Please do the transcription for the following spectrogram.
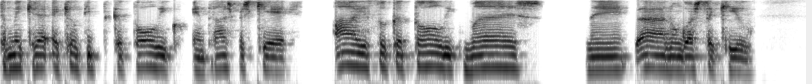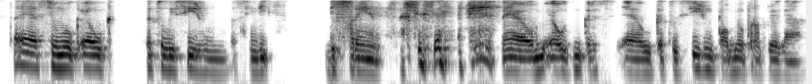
também criar aquele tipo de católico, entre aspas, que é ah, eu sou católico, mas né, ah, não gosto daquilo. É assim o meu, é o catolicismo assim, diferente. Né, é, o, é, o, é o catolicismo para o meu próprio agrado.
